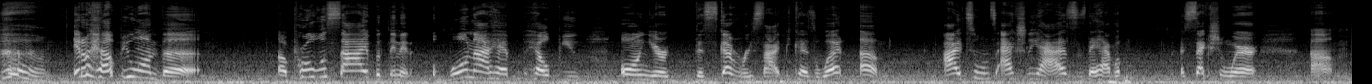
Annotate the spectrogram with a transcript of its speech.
it'll help you on the approval side, but then it will not have, help you on your discovery side because what um, iTunes actually has is they have a, a section where um,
